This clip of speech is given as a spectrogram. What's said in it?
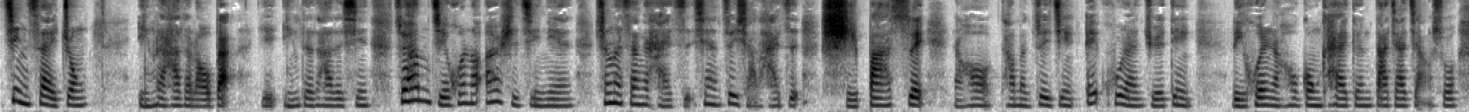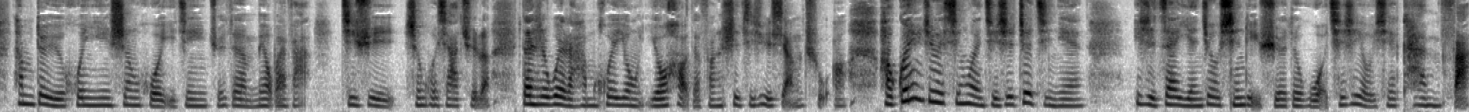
竞赛中赢了他的老板。也赢得他的心，所以他们结婚了二十几年，生了三个孩子。现在最小的孩子十八岁，然后他们最近哎忽然决定离婚，然后公开跟大家讲说，他们对于婚姻生活已经觉得没有办法继续生活下去了。但是为了他们会用友好的方式继续相处啊。好，关于这个新闻，其实这几年。一直在研究心理学的我，其实有一些看法。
